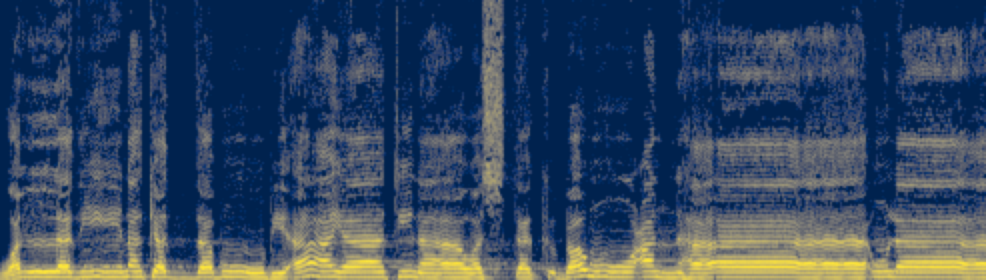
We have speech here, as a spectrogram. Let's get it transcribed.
والذين كذبوا بآياتنا واستكبروا عنها أولئك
